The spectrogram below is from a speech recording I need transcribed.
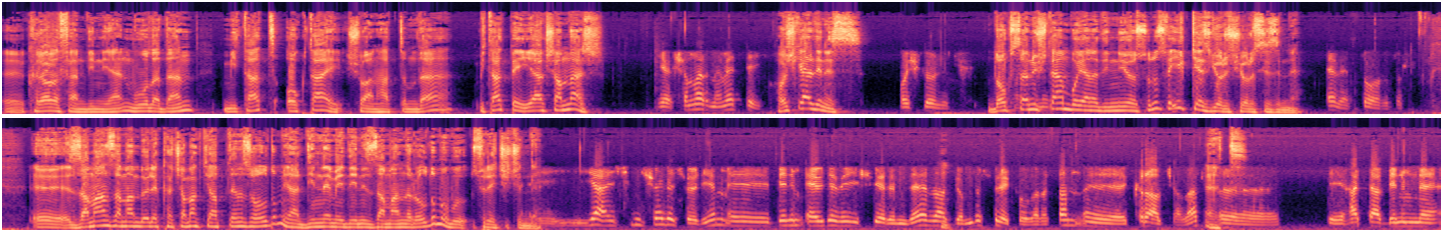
e, Kral FM dinleyen Muğla'dan Mitat Oktay şu an hattımda. Mitat Bey iyi akşamlar. İyi akşamlar Mehmet Bey. Hoş geldiniz. Hoş gördük. 93'ten bu yana dinliyorsunuz ve ilk kez görüşüyoruz sizinle. Evet doğrudur. Ee, zaman zaman böyle kaçamak yaptığınız oldu mu? Yani dinlemediğiniz zamanlar oldu mu bu süreç içinde? Ee, Yani şimdi şöyle söyleyeyim. ee, benim evde ve iş yerimde radyomda sürekli olaraktan ee, kral çalar. Evet. Ee, e, hatta benimle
